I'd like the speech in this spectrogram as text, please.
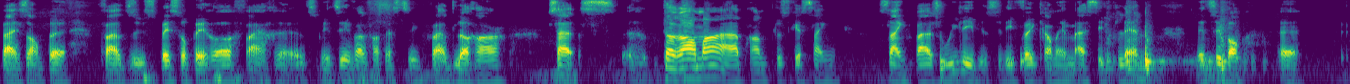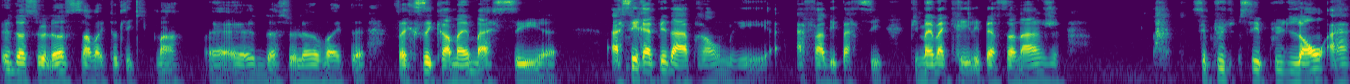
Par exemple, euh, faire du space opéra, faire euh, du médiéval fantastique, faire de l'horreur. Ça, euh, t'as rarement à apprendre plus que cinq, cinq pages. Oui, c'est des feuilles quand même assez pleines, mais tu sais, bon, une de ceux-là, ça va être tout l'équipement. Une de ceux-là va être... fait que c'est quand même assez, assez rapide à apprendre et à faire des parties. Puis même à créer les personnages, c'est plus, c'est plus long à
